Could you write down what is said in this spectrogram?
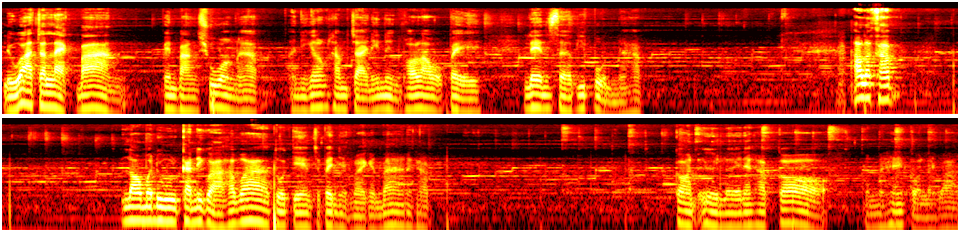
หรือว่าอาจจะแหลกบ้างเป็นบางช่วงนะครับ อันนี้ก็ต้องทำใจนิดหนึ่งเพราะเราไปเล่นเซิร์ฟญี่ปุ่นนะครับ เอาละครับ เรามาดูกันดีกว่าครับว่าตัวเกมจะเป็นอย่างไรกันบ้างนะครับ ก่อนอื่นเลยนะครับก็มันไม่ให้กดอะไรบ้าง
